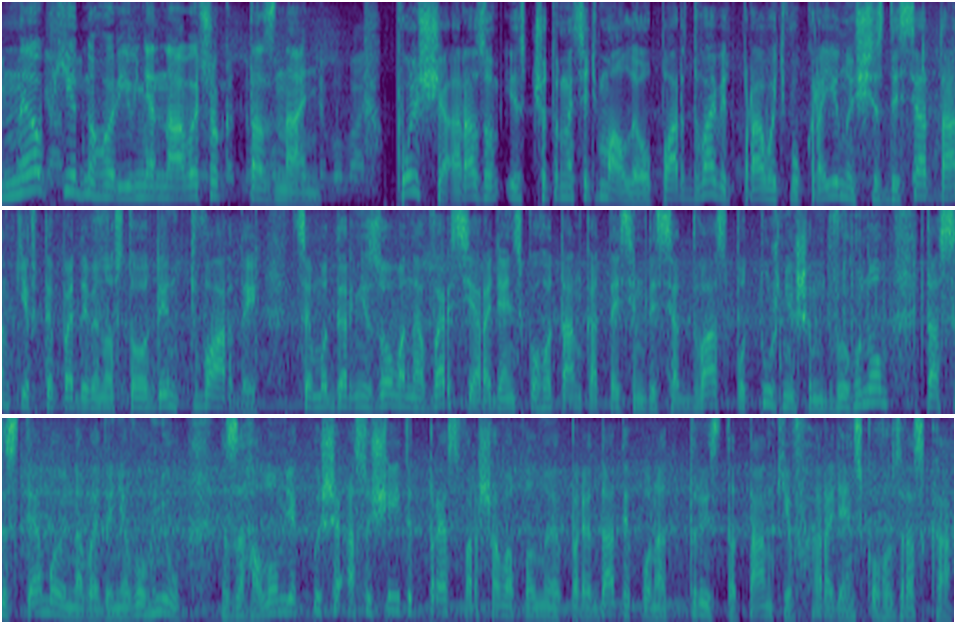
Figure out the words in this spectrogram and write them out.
необхідного рівня навичок та знань. Польща разом із 14 Леопард 2 відправить в Україну 60 танків ТП-91 Тварди. Це модернізована версія радянського танка Т-72 з потужнішим двигуном та системою наведення вогню. Загалом, як пише Associated Press, Варшава планує передати понад 300 танків радянського зразка.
